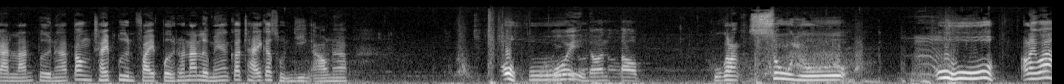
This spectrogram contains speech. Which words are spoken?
การร้านปืนนะครับต้องใช้ปืนไฟเปิดเท่านั้นหรือไม่งั้นก็ใช้กระสุนยิงเอานะครับโอ้โห โอ้ยโดนตบกูกำลังสู้อยู่ โอ้โห อะไรวะ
